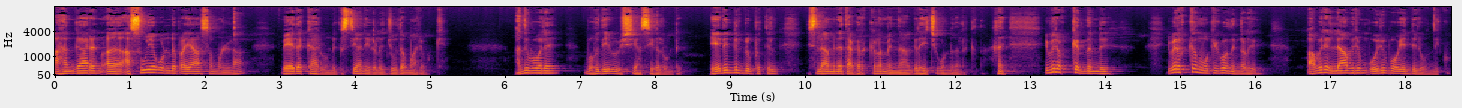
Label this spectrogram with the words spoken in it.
അഹങ്കാരം അസൂയ കൊണ്ട് പ്രയാസമുള്ള വേദക്കാരുണ്ട് ക്രിസ്ത്യാനികൾ ജൂതന്മാരുമൊക്കെ. അതുപോലെ ബഹുദൈവ വിശ്വാസികളുണ്ട്. ഏതെങ്കിലും രൂപത്തിൽ ഇസ്ലാമിനെ തകർക്കണം എന്ന് ആഗ്രഹിച്ചു കൊണ്ട് നടക്കുന്ന. ഇവരൊക്കെ എന്തുണ്ട്? ഇവരൊക്കെ നോക്കിക്കോ നിങ്ങൾ അവരെല്ലാവരും ഒരു പോയിന്റിൽ ഒന്നിക്കും.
